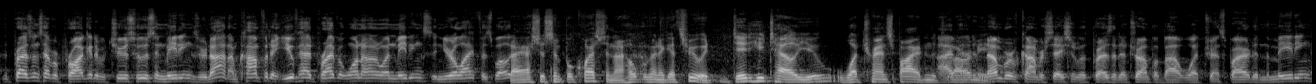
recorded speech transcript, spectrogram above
The presidents have a prerogative to choose who's in meetings or not. I'm confident you've had private one on one meetings in your life as well. I asked you a simple question. I hope we're going to get through it. Did he tell you what transpired in the two I've hour had a meeting? number of conversations with President Trump about what transpired in the meeting.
